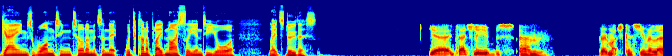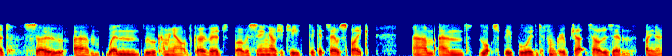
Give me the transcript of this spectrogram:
games, wanting tournaments, and that which kind of played nicely into your let's do this. Yeah, it's actually it was um, very much consumer led. So um, when we were coming out of COVID, I was seeing LGT ticket sales spike, um, and lots of people in different group chats I was in, you know,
